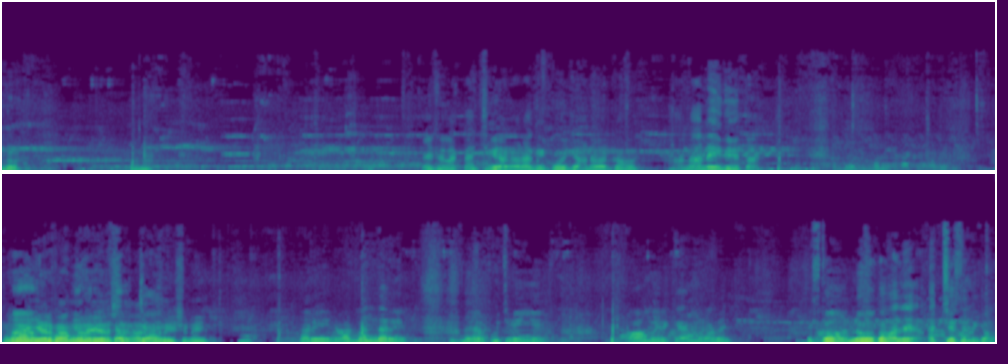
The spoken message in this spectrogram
बड़ा ऐसा लगता है चिड़ियाखाना की कोई जानवर को खाना नहीं देता। है वही यार रहा है का यार है। परमिशन नहीं। हरिण और बंदर है इसमें और कुछ नहीं है। आओ मेरे कैमरा मैन इसको लोगों को भले अच्छे से दिखाओ।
